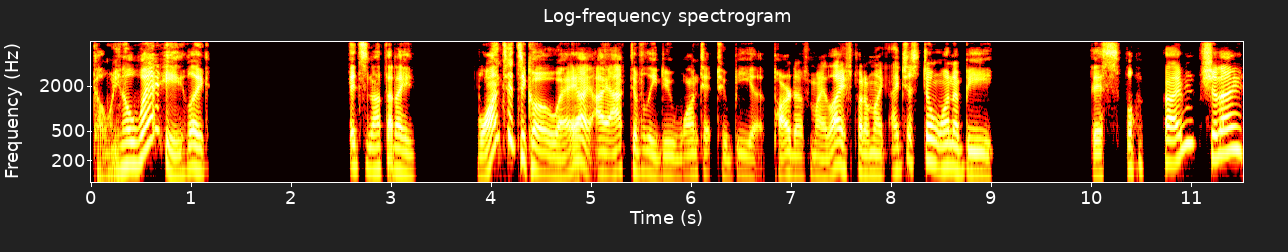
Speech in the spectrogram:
going away. Like, it's not that I want it to go away. I, I actively do want it to be a part of my life, but I'm like, I just don't want to be this full time. Should I?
